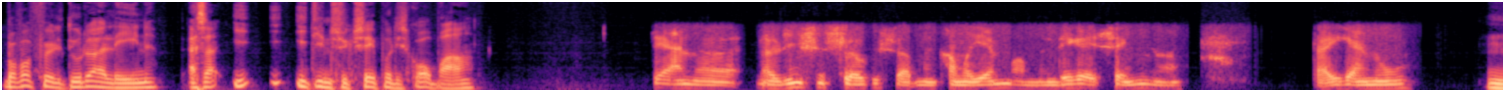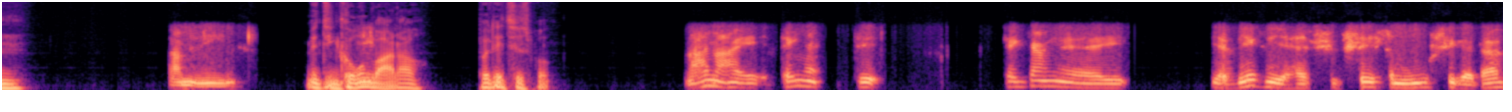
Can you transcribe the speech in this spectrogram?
Hvorfor følte du dig alene? Altså, i, i, i din succes på de skrå brædder? Det er, når, når lyset slukkes, og man kommer hjem, og man ligger i sengen, og der ikke er nogen, Mm. der er man ene. Men din kone var der jo på det tidspunkt. Nej, nej, dengang, det, dengang øh, jeg virkelig havde succes som musiker, der,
